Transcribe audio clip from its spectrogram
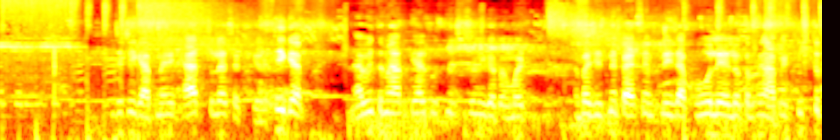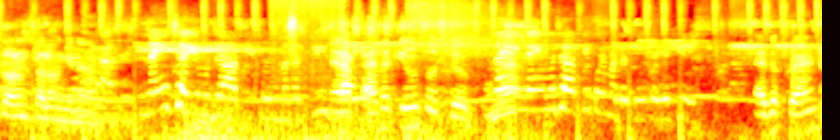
मत करिए। जी ठीक है आप मेरी हेल्प तो ले सकते हो। ठीक है अभी तो मैं आपकी हेल्प उतने से तो नहीं कर पाऊँगा बट बस जितने पैसे हैं प्लीज़ आप वो ले लो। कम से कम आपकी कुछ तो प्रॉब्लम सॉल्व होंगी ना। नहीं चाहिए मुझे आपकी कोई मदद। प्लीज़ आप ऐसा क्यों सोच रहे हो? नहीं नहीं मुझे आपकी कोई मदद नहीं चाहिए। प्लीज़ एज अ फ्रेंड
